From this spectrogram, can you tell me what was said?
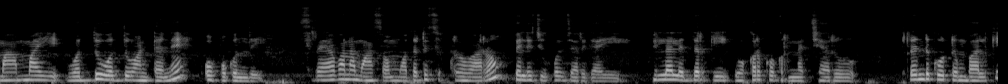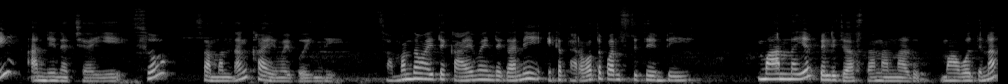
మా అమ్మాయి వద్దు వద్దు అంటేనే ఒప్పుకుంది. శ్రావణ మాసం మొదటి శుక్రవారం పెళ్ళి చూపులు జరిగాయి. పిల్లలిద్దరికీ ఒకరికొకరు నచ్చారు. రెండు కుటుంబాలకి అన్నీ నచ్చాయి. సో సంబంధం ఖాయమైపోయింది. సంబంధం అయితే ఖాయమైంది కానీ ఇక తర్వాత పరిస్థితి ఏంటి? మా అన్నయ్య పెళ్ళి చేస్తానన్నాడు. మా వదిన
